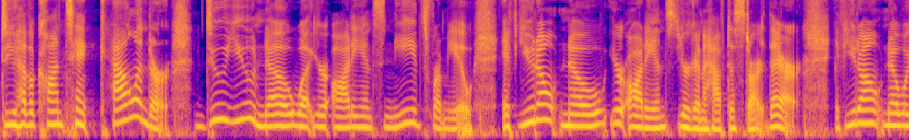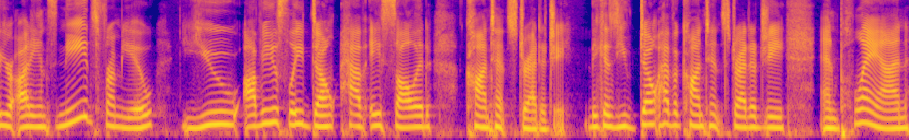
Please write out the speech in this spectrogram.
Do you have a content calendar? Do you know what your audience needs from you? If you don't know your audience, you're going to have to start there. If you don't know what your audience needs from you, you obviously don't have a solid content strategy because you don't have a content strategy and plan,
